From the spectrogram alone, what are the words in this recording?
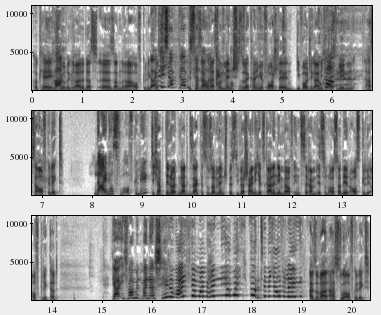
okay, Luca? ich höre gerade, dass äh, Sandra aufgelegt Leute, hat. ich hab, glaube ich, Wisst ihr, grad Sandra ist so ein Mensch, so da kann ich mir vorstellen, die wollte gar nicht Luca? auflegen. Hast du aufgelegt? Nein, hast du aufgelegt? Ich habe den Leuten gerade gesagt, dass du so ein Mensch bist, die wahrscheinlich jetzt gerade nebenbei auf Instagram ist und außerdem aufgelegt hat. Ja, ich war mit meiner Schere, war ich an meinem Handy, aber ich wollte nicht auflegen. Also war, hast du aufgelegt?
